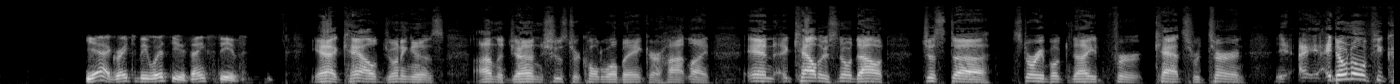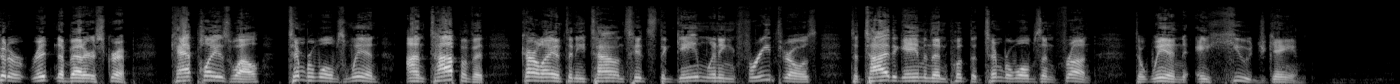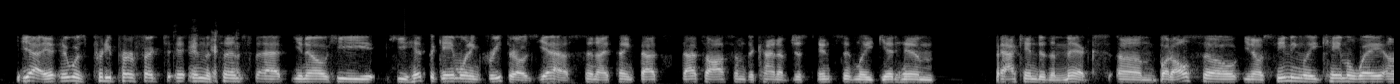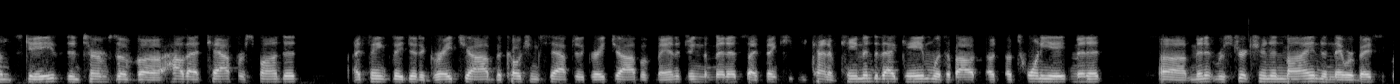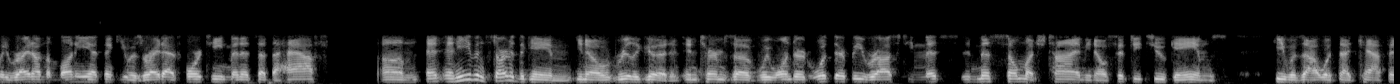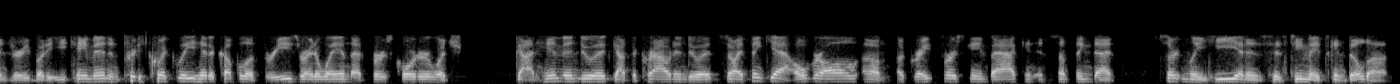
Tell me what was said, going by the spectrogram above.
Yeah, great to be with you. Thanks, Steve. Yeah, Cal joining us on the John Schuster Coldwell Banker Hotline. And uh, Cal, there's no doubt, just uh, storybook night for KAT's return. I, I don't know if you could have written a better script. KAT plays well, Timberwolves win. On top of it, Karl-Anthony Towns hits the game winning free throws to tie the game and then put the Timberwolves in front to win a huge game. Yeah, it, it was pretty perfect in the sense that you know he he hit the game winning free throws, yes, and I think that's that's awesome to kind of just instantly get him back into the mix. Um, but also, you know, seemingly came away unscathed in terms of uh, how that calf responded. I think they did a great job. The coaching staff did a great job of managing the minutes. I think he kind of came into that game with about a, a 28 minute uh, minute restriction in mind, and they were basically right on the money. I think he was right at 14 minutes at the half. Um, and, and he even started the game, you know, really good in, in terms of we wondered would there be rust. He missed missed so much time, you know, 52 games. He was out with that calf injury, but he came in and pretty quickly hit a couple of threes right away in that first quarter, which got him into it, got the crowd into it. So I think, yeah, overall, um, a great first game back and, and something that certainly he and his, his teammates can build on.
